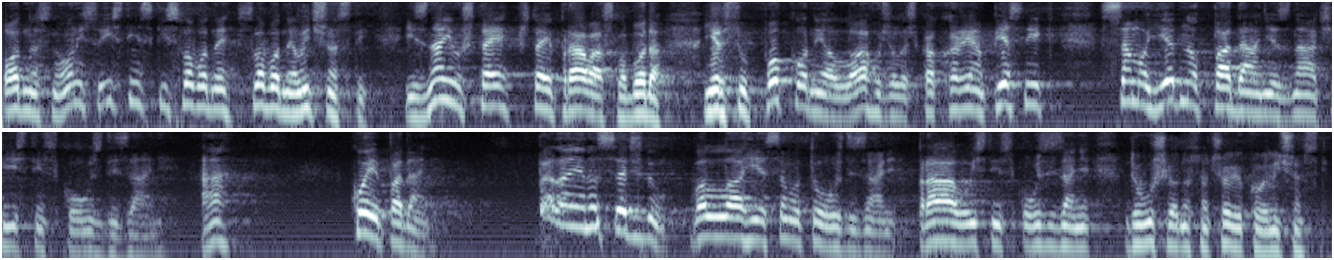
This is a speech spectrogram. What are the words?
odnosno oni su istinski slobodne, slobodne ličnosti i znaju šta je, šta je prava sloboda, jer su pokorni Allahu, želeš, kako kaže jedan pjesnik, samo jedno padanje znači istinsko uzdizanje. A? Koje padanje? Padanje na seđdu. Wallahi je samo to uzdizanje. Pravo istinsko uzdizanje duše, odnosno čovjekove ličnosti.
